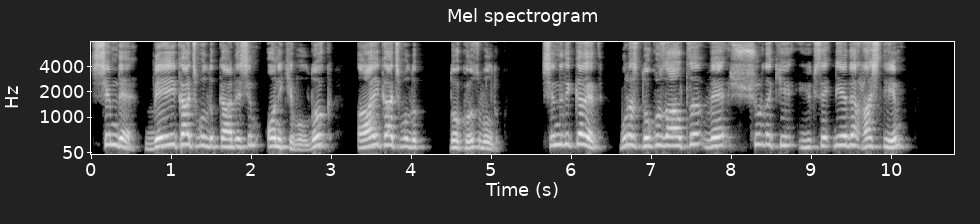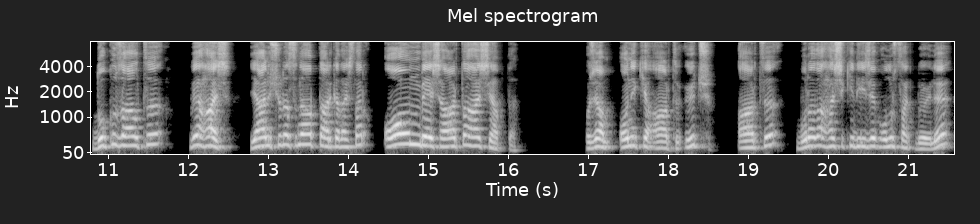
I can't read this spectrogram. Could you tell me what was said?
Şimdi B'yi kaç bulduk kardeşim? 12 bulduk. A'yı kaç bulduk? 9 bulduk. Şimdi dikkat et. Burası 9 6 ve şuradaki yüksekliğe de H diyeyim. 9 6 ve H. Yani şurası ne yaptı arkadaşlar? 15 artı H yaptı. Hocam 12 artı 3 artı burada H2 diyecek olursak böyle.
